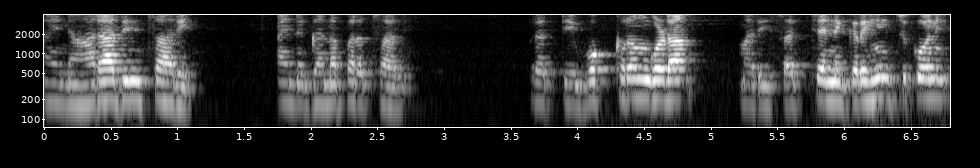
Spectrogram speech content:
ఆయన ఆరాధించాలి. ఆయన గణపరచాలి ప్రతి ఒక్కరం కూడా మరి సత్యాన్ని గ్రహించుకొని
